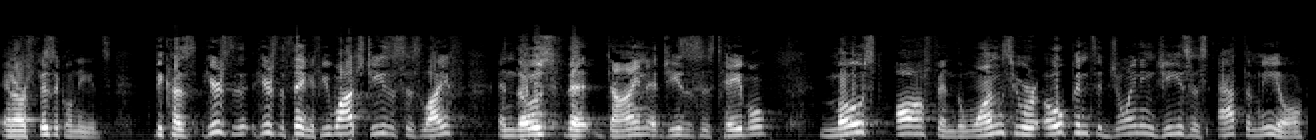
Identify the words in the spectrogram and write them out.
and our physical needs. Because here's the, here's the thing. If you watch Jesus' life and those that dine at Jesus' table, most often the ones who are open to joining Jesus at the meal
